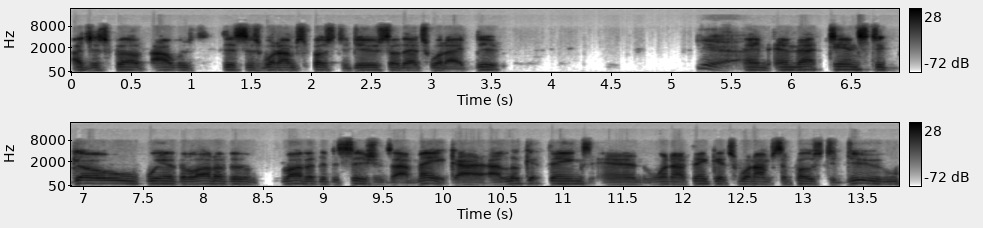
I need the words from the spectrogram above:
I just felt I was this is what I'm supposed to do, so that's what I do. Yeah. And and that tends to go with a lot of the lot of the decisions I make. I, I look at things and when I think it's what I'm supposed to do,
